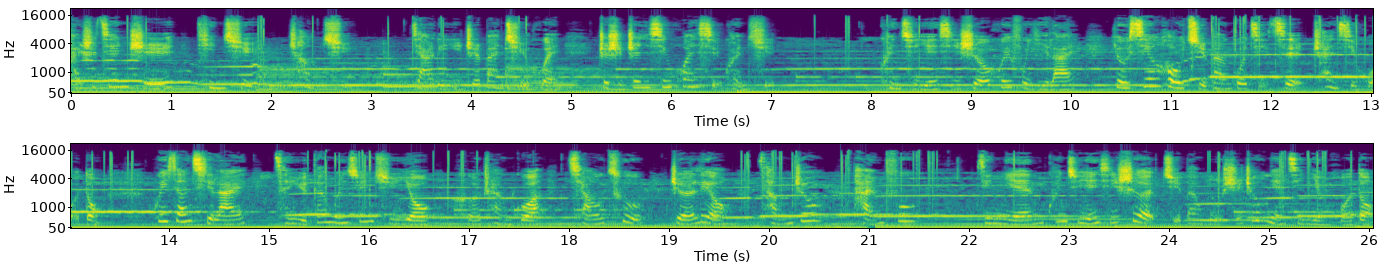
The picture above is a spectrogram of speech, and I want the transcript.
还是坚持听曲唱曲，家里一直办曲会，这是真心欢喜昆曲。昆曲研习社恢复以来，又先后举办过几次串戏活动，回想起来。曾与甘文轩曲友合唱过《乔簇》《折柳》《藏舟》《盘夫》。今年昆曲研习社举办五十周年纪念活动，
